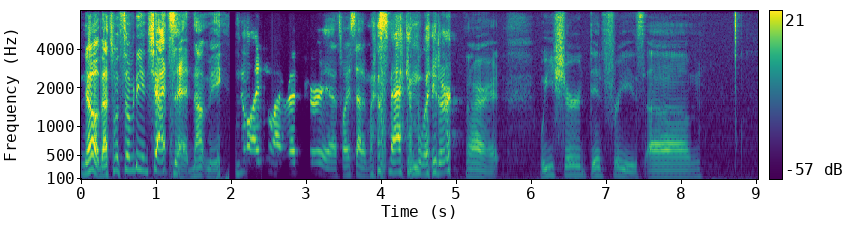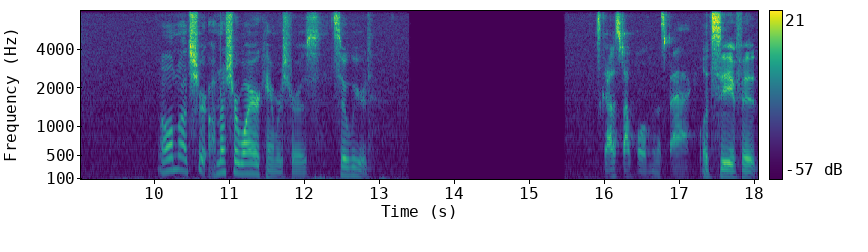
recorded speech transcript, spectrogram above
No, that's what somebody in chat said, not me. No, I know. I read Korea. That's why I said I'm gonna smack him later. All right. We sure did freeze. Um. Oh, I'm not sure. I'm not sure why our cameras froze. It's so weird. It's gotta stop holding us back. Let's see if it.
